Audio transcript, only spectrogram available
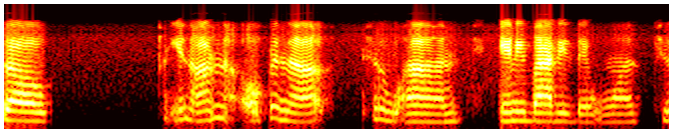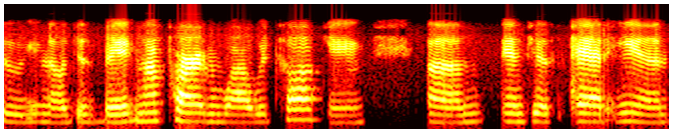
So, you know, I'm going to open up to um, anybody that wants to, you know, just beg my pardon while we're talking um, and just add in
